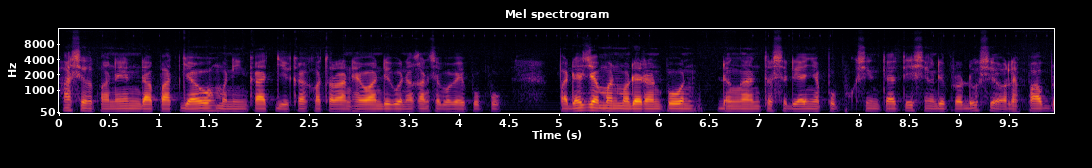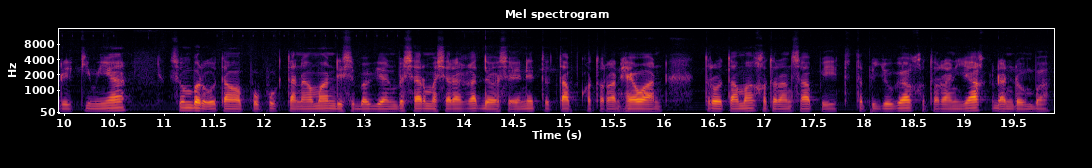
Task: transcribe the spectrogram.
hasil panen dapat jauh meningkat jika kotoran hewan digunakan sebagai pupuk. Pada zaman modern pun, dengan tersedianya pupuk sintetis yang diproduksi oleh pabrik kimia, Sumber utama pupuk tanaman di sebagian besar masyarakat dewasa ini tetap kotoran hewan, terutama kotoran sapi, tetapi juga kotoran yak dan domba.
